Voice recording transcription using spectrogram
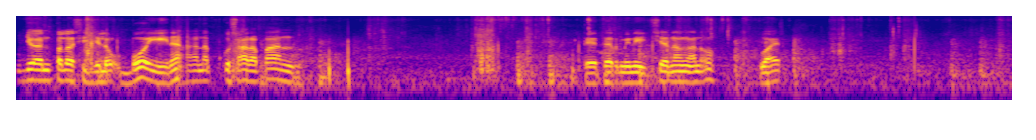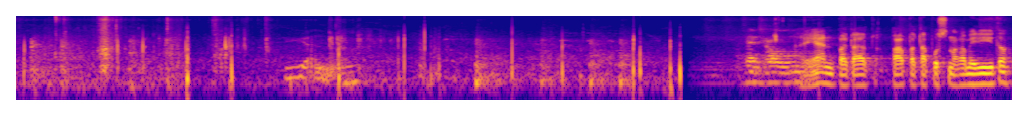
Diyan pala si Jelo Boy na hanap ko sa harapan. Determinate siya ng ano, wire. Yan. Ayan, patat papatapos na kami dito.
